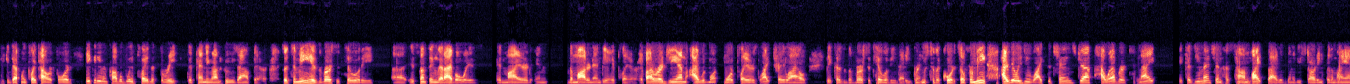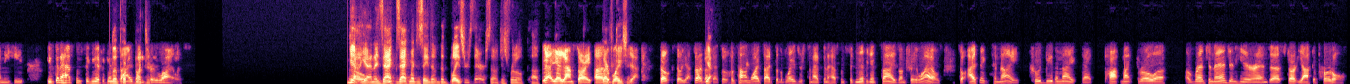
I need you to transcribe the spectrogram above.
he could definitely play power forward. He could even probably play the three, depending on who's out there. So to me, his versatility uh, is something that I've always admired in the modern NBA player. If I were a GM, I would want more players like Trey Lyles because of the versatility that he brings to the court. So for me, I really do like the change, Jeff. However, tonight, because you mentioned Hassan Whiteside is going to be starting for the Miami Heat, he's going to have some significant size on Trey Lyles. Yeah, yeah, and Zach Zach meant to say the, the Blazers there, so just for a little. Uh, yeah, yeah, yeah. I'm sorry. Uh, the Blazers. Yeah. So so yeah, sorry about yeah. that. So Hassan Whiteside for the Blazers tonight is going to have some significant size on Trey Lyles. So I think tonight could be the night that Pop might throw a a wrench in the engine here and uh, start Jakob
